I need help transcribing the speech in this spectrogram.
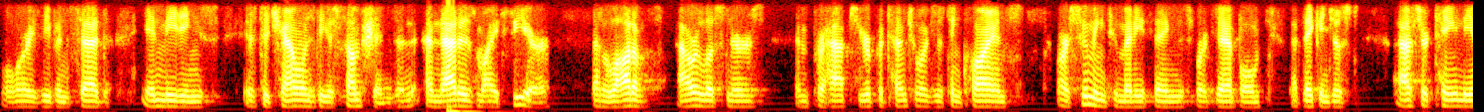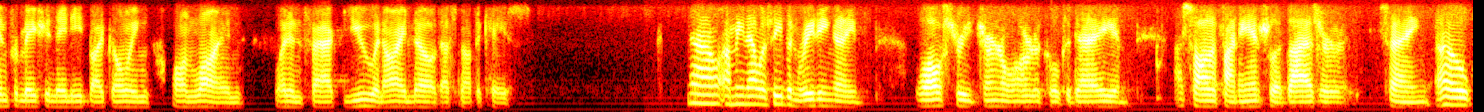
or he's even said in meetings, is to challenge the assumptions. And, and that is my fear that a lot of our listeners and perhaps your potential existing clients are assuming too many things. For example, that they can just ascertain the information they need by going online, when in fact you and I know that's not the case. No, I mean, I was even reading a Wall Street Journal article today, and I saw a financial advisor saying, "Oh,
